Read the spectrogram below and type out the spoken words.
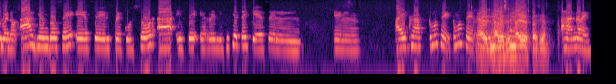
y bueno, A-12 es el precursor a SR17, que es el, el aircraft, ¿cómo se, cómo se traduce? Nave, aeroespacial. Ajá, nave.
